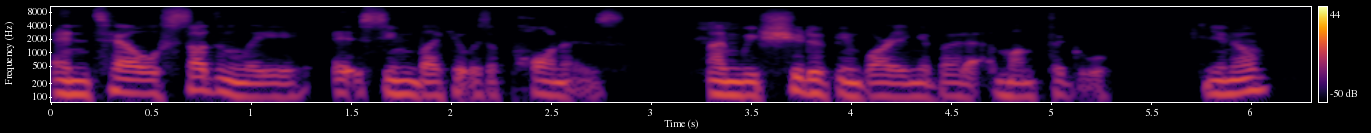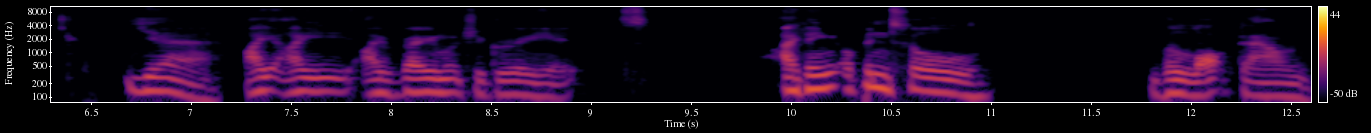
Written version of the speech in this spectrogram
until suddenly it seemed like it was upon us and we should have been worrying about it a month ago you know? Yeah i i, I very much agree it's i think up until the lockdown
